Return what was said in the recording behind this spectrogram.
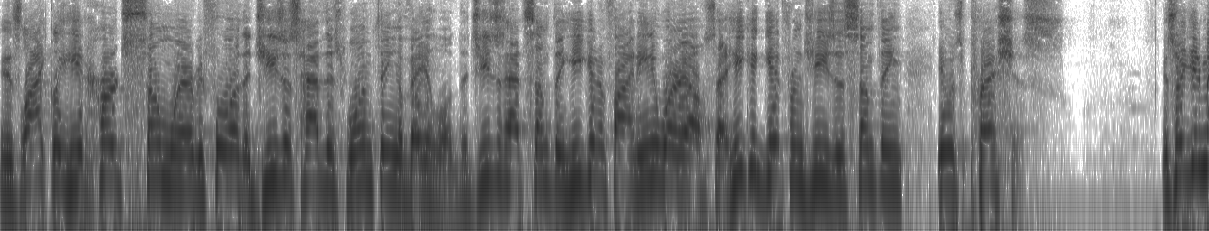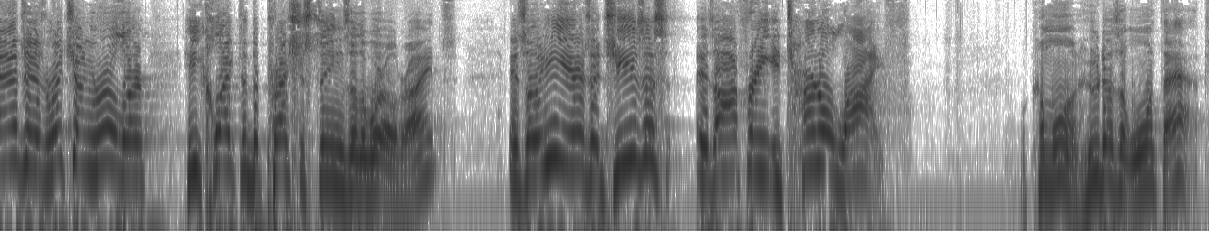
It's likely he had heard somewhere before that Jesus had this one thing available, that Jesus had something he couldn't find anywhere else, that he could get from Jesus something, it was precious. And so you can imagine as rich young ruler, he collected the precious things of the world, right? And so he hears that Jesus is offering eternal life. Well, come on, who doesn't want that?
